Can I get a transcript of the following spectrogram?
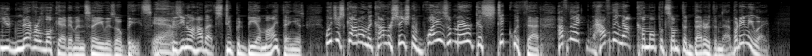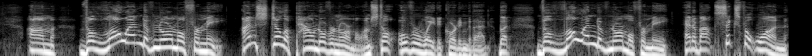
you'd never look at him and say he was obese. Yeah. Because you know how that stupid BMI thing is. We just got on the conversation of why does America stick with that? Have, that, have they not come up with something better than that? But anyway, um, the low end of normal for me. I'm still a pound over normal. I'm still overweight according to that. But the low end of normal for me at about six foot one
